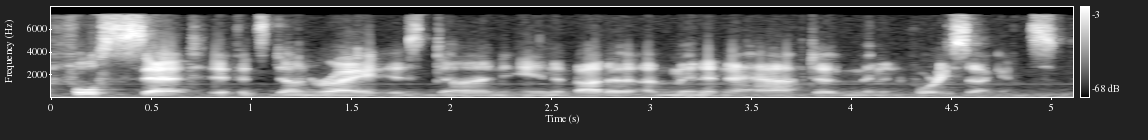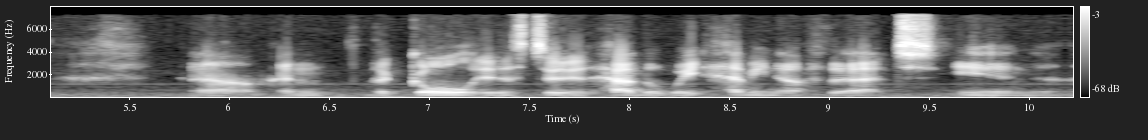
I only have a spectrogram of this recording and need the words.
a, full set, if it's done right, is done in about a, a minute and a half to a minute and 40 seconds. Um, and the goal is to have the weight heavy enough that in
